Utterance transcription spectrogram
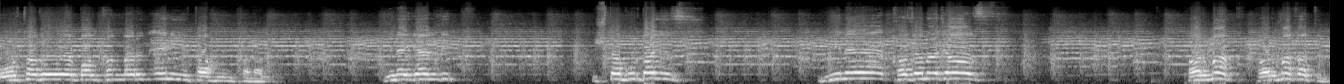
Orta Doğu ve Balkanların en iyi tahmin kanalı. Yine geldik. İşte buradayız. Yine kazanacağız. Parmak, parmak atın.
